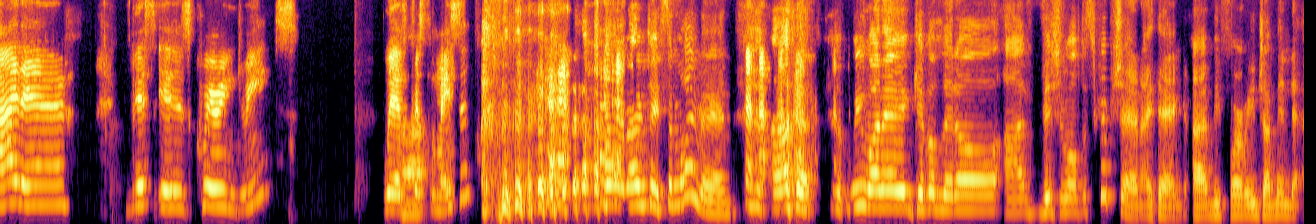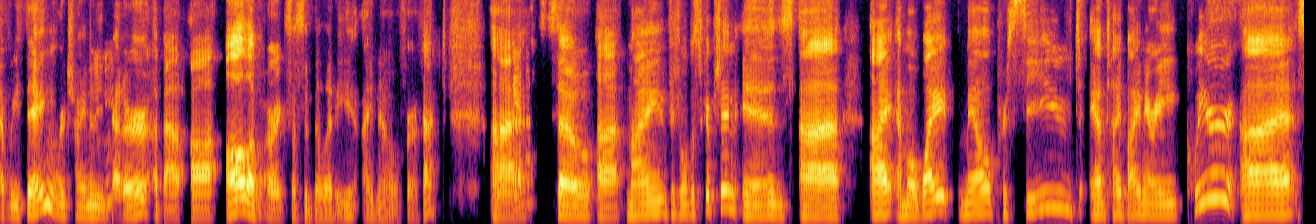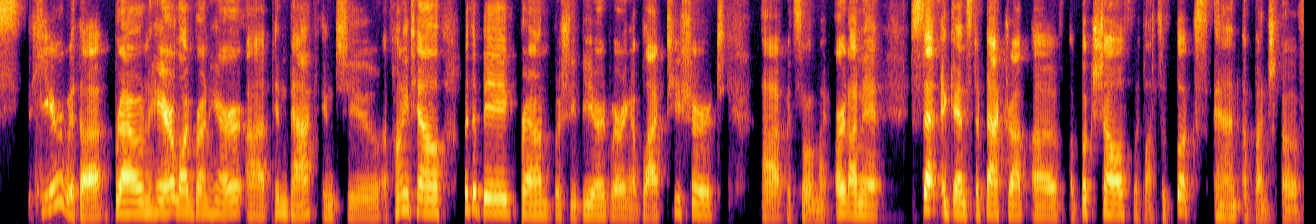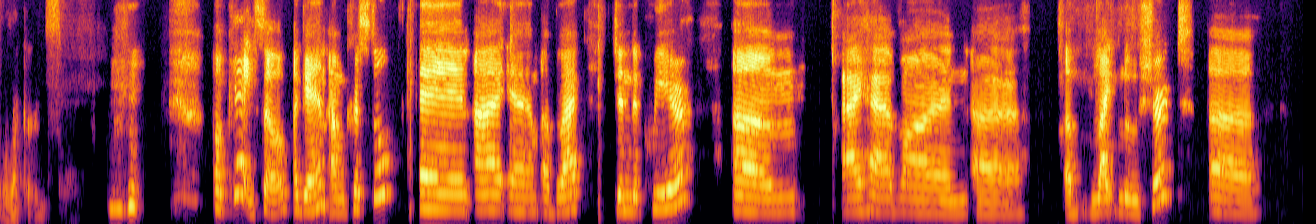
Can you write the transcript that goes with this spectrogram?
Hi there. This is Queering Dreams with Uh, Crystal Mason. And I'm Jason Wyman. Uh, we want to give a little uh, visual description, I think, uh, before we jump into everything. We're trying to be Mhm. better about uh, all of our accessibility, I know for a fact. Uh, Yeah. So uh, my visual description is uh, I am a white male perceived anti-binary queer uh, here with a brown hair, long brown hair uh, pinned back into a ponytail with a big brown bushy beard wearing a black t-shirt uh, with some of my art on it set against a backdrop of a bookshelf with lots of books and a bunch of records. Okay, so again, I'm Crystal and I am a Black gender queer. Um, I have on uh, a light blue shirt, uh,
